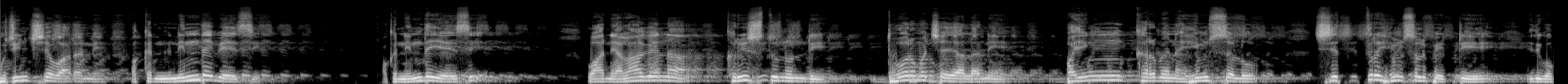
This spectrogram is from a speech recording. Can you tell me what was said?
భుజించేవారని ఒక నింద వేసి ఒక నింద వేసి వారిని ఎలాగైనా క్రీస్తు నుండి దూరము చేయాలని భయంకరమైన హింసలు చిత్రహింసలు పెట్టి ఇదిగో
